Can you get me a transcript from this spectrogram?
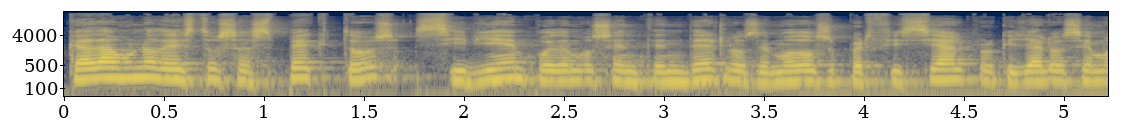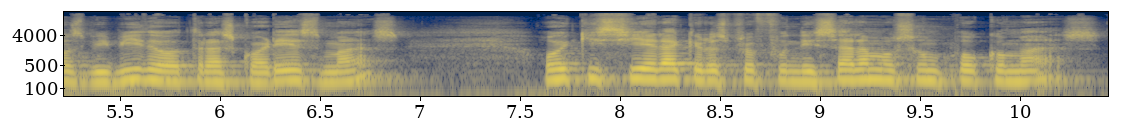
Cada uno de estos aspectos, si bien podemos entenderlos de modo superficial porque ya los hemos vivido otras cuaresmas, hoy quisiera que los profundizáramos un poco más.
